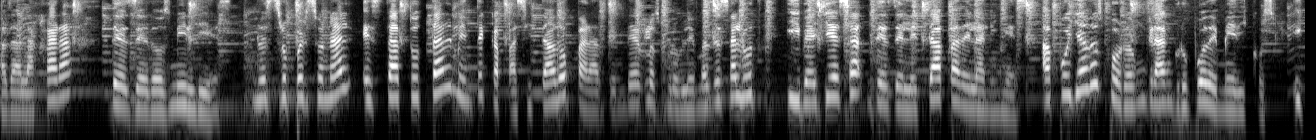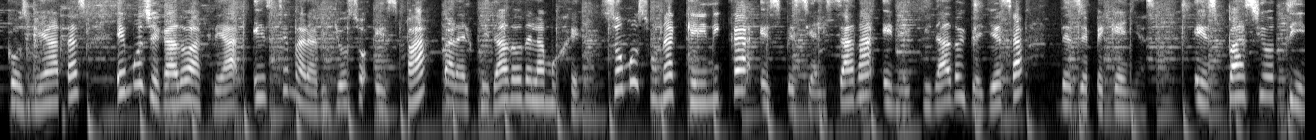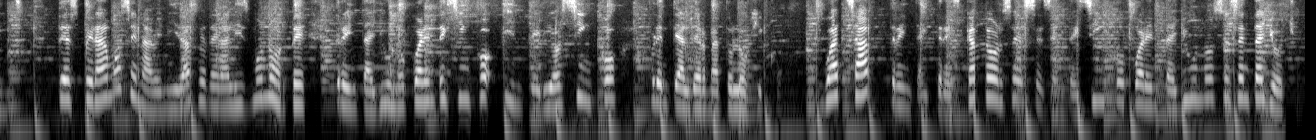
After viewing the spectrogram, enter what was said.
Guadalajara desde 2010. Nuestro personal está totalmente capacitado para atender los problemas de salud y belleza desde la etapa de la niñez. Apoyados por un gran grupo de médicos y cosmeatas, hemos llegado a crear este maravilloso spa para el cuidado de la mujer. Somos una clínica especializada en el cuidado y belleza desde pequeñas. Espacio Teams te esperamos en Avenida Federalismo Norte 3145 Interior 5 frente al dermatológico. WhatsApp 3314 65 41 68.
